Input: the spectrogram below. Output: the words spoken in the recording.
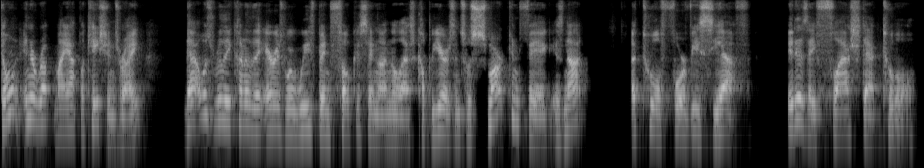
don't interrupt my applications, right? That was really kind of the areas where we've been focusing on the last couple years. And so Smart Config is not a tool for VCF. It is a flash stack tool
